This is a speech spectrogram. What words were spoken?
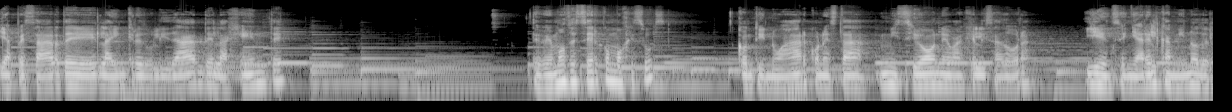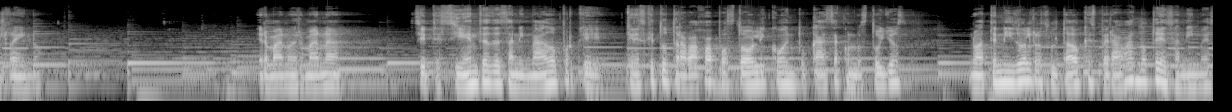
Y a pesar de la incredulidad de la gente, debemos de ser como Jesús, continuar con esta misión evangelizadora y enseñar el camino del reino. Hermano, hermana, si te sientes desanimado porque crees que tu trabajo apostólico en tu casa con los tuyos no ha tenido el resultado que esperabas, no te desanimes.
